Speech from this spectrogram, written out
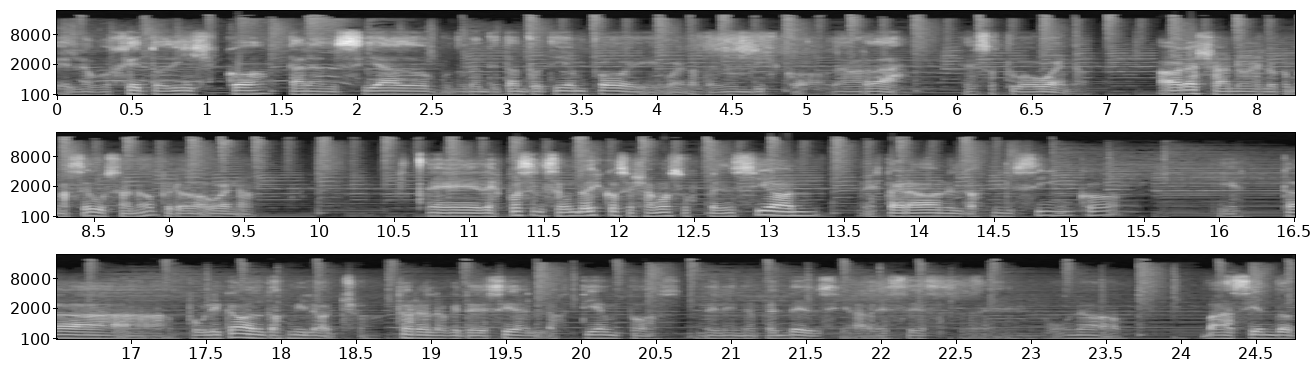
el, objeto disco tan ansiado durante tanto tiempo y bueno, tener un disco de verdad, eso estuvo bueno. Ahora ya no es lo que más se usa, ¿no? Pero bueno, eh, después el segundo disco se llamó Suspensión, está grabado en el 2005 y está publicado en el 2008. Esto era lo que te decía en los tiempos de la independencia. A veces eh, uno va haciendo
